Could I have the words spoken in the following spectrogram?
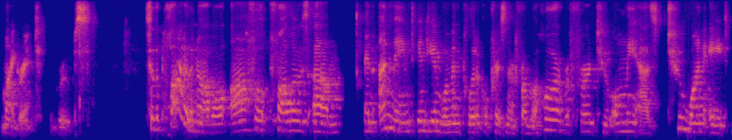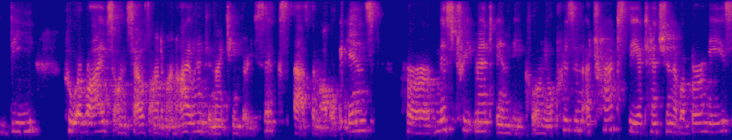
migrant groups. So the plot of the novel awful, follows um, an unnamed Indian woman political prisoner from Lahore, referred to only as 218D, who arrives on South Andaman Island in 1936 as the novel begins. Her mistreatment in the colonial prison attracts the attention of a Burmese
